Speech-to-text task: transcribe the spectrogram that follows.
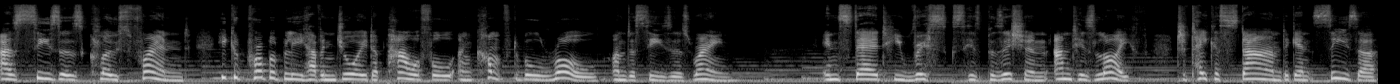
As Caesar's close friend, he could probably have enjoyed a powerful and comfortable role under Caesar's reign. Instead, he risks his position and his life to take a stand against Caesar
